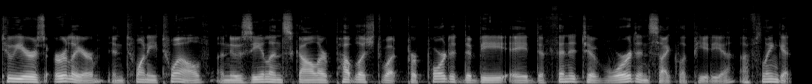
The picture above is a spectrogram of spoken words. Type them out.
Two years earlier, in 2012, a New Zealand scholar published what purported to be a definitive word encyclopedia of Tlingit.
